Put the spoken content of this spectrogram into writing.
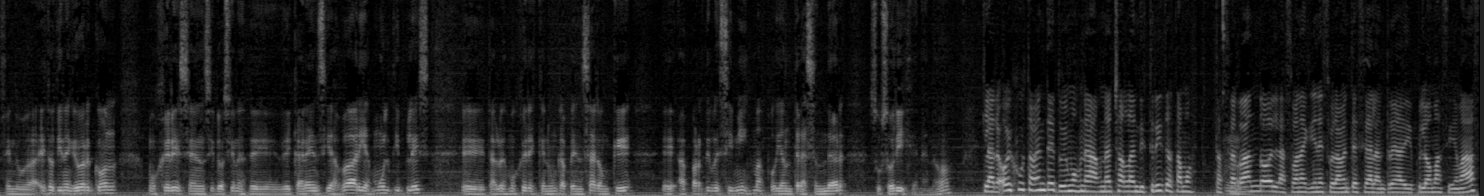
Sin duda. Esto tiene que ver con mujeres en situaciones de, carencias varias, múltiples, eh, tal vez mujeres que nunca pensaron que eh, a partir de sí mismas podían trascender sus orígenes, ¿no? Claro, hoy justamente tuvimos una, una charla en distrito, estamos está cerrando, la semana que viene seguramente sea la entrega de diplomas y demás.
